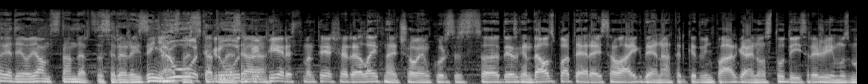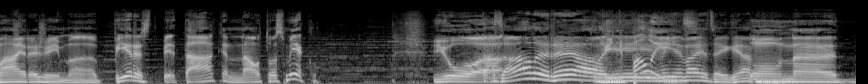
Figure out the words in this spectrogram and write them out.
tagad jau jauns standarts. Tas ir arī ziņās. mēs Ļoti grūti bija pierast man tieši ar night šoviem, kurus es diezgan daudz patērēju savā ikdienā, tad, kad viņi pārgāja no studijas režīmu uz māju režīmu. Pierast pie tā, ka nav to smieklu. Jo Tā zāle ir reāli. Viņa palīdz. Viņa vajadzīga. Jā. Un uh,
